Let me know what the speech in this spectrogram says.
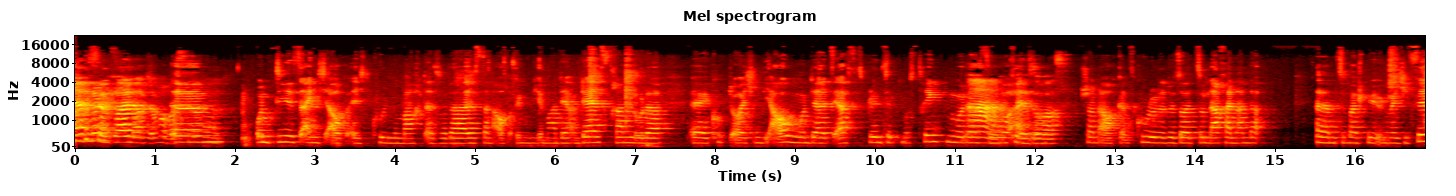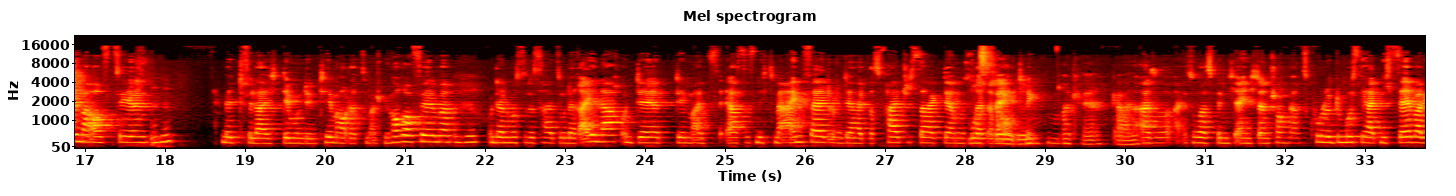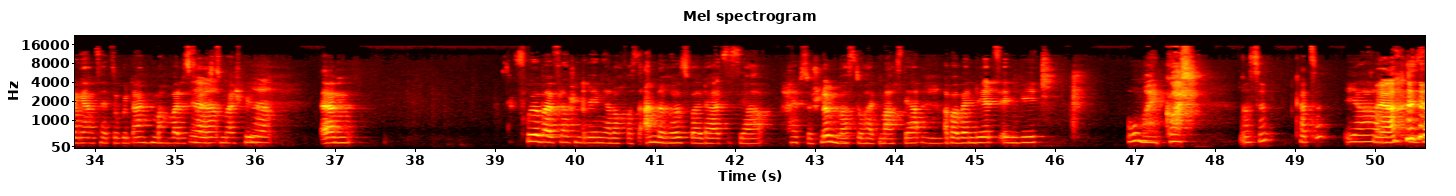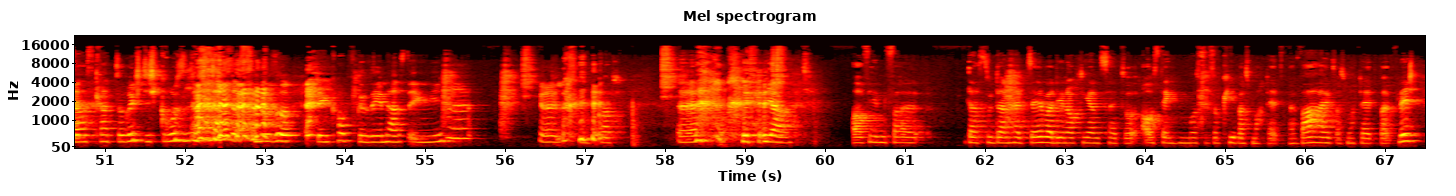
Ähm, und die ist eigentlich auch echt cool gemacht. Also da ist dann auch irgendwie immer der und der ist dran oder äh, guckt euch in die Augen und der als erstes blinzelt muss trinken oder Ah, so. okay, also sowas. schon auch ganz cool. Oder du sollst so nacheinander ähm, zum Beispiel irgendwelche Filme aufzählen Mhm. Mit vielleicht dem und dem Thema oder zum Beispiel Horrorfilme. Mhm. Und dann musst du das halt so der Reihe nach und der, dem als erstes nichts mehr einfällt oder der halt was Falsches sagt, der muss, Muss halt dann auch trinken. Okay, geil. Also sowas finde ich eigentlich dann schon ganz cool und du musst dir halt nicht selber die ganze Zeit so Gedanken machen, weil das kann Ja. ich zum Beispiel Ja. ähm, früher bei Flaschendrehen ja noch was anderes, weil da ist es ja halb so schlimm, was du halt machst, ja. Mhm. Aber wenn du jetzt irgendwie, oh mein Gott, Was denn? Katze? ja, Ja. die saß gerade so richtig gruselig da, dass du nur so den Kopf gesehen hast irgendwie. Geil. Oh Gott. Äh, ja, auf jeden Fall, dass du dann halt selber dir noch die ganze Zeit so ausdenken musstest, okay, was macht er jetzt bei Wahrheit, was macht er jetzt bei Pflicht?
